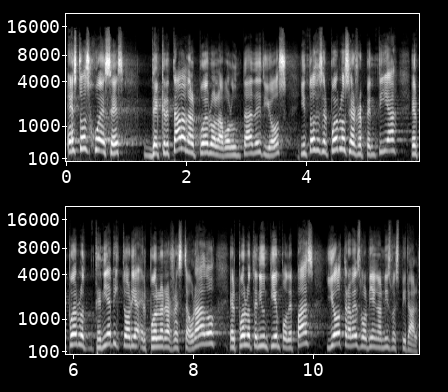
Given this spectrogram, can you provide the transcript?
Estos jueces decretaban al pueblo la voluntad de Dios y entonces el pueblo se arrepentía, el pueblo tenía victoria, el pueblo era restaurado, el pueblo tenía un tiempo de paz y otra vez volvían al mismo espiral.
